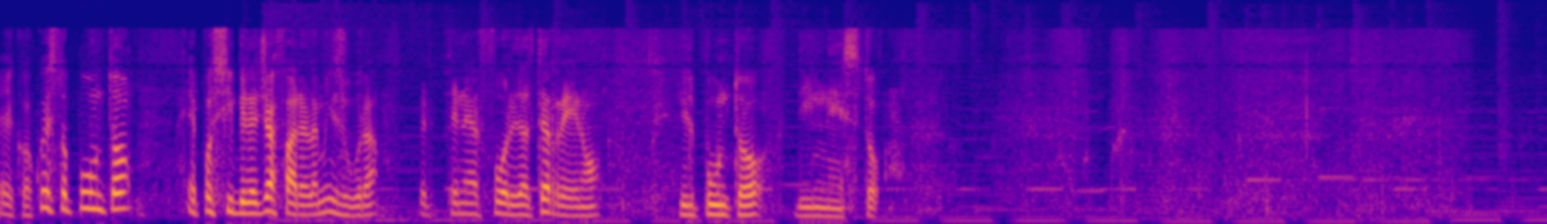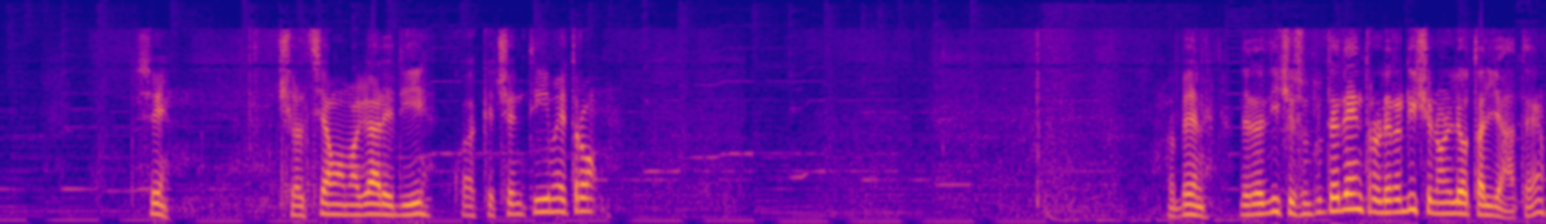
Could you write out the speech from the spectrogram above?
Ecco, a questo punto è possibile già fare la misura per tenere fuori dal terreno il punto di innesto. Sì, ci alziamo magari di qualche centimetro. Va bene. Le radici sono tutte dentro le radici non le ho tagliate eh?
